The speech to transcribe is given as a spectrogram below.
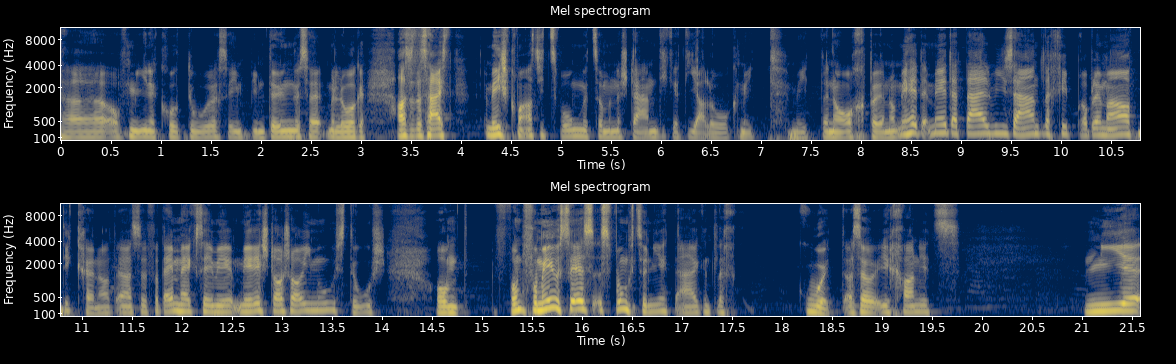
äh, auf meinen Kulturen sind. Beim Düngen sollte man schauen. Also das heißt, man ist quasi gezwungen zu einem ständigen Dialog mit, mit den Nachbarn. Und wir haben, wir haben teilweise ähnliche Problematiken. Also von dem her gesehen, wir, wir ist da schon im Austausch. Und von, von mir aus es, es funktioniert eigentlich gut. Also ich kann jetzt nie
